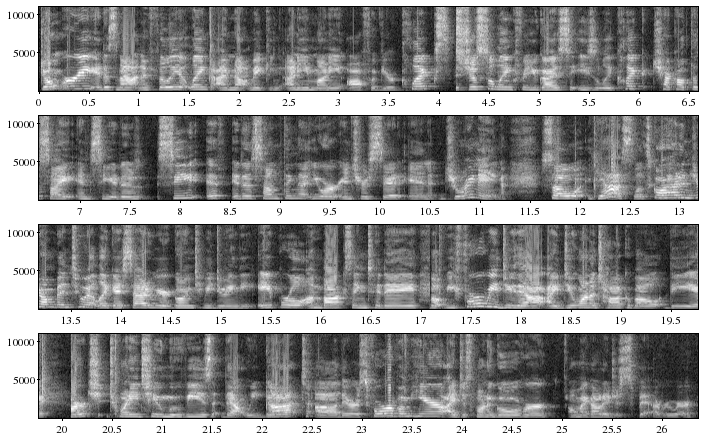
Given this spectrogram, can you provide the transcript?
Don't worry, it is not an affiliate link. I'm not making any money off of your clicks. It's just a link for you guys to easily click, check out the site, and see it is see if it is something that you are interested in joining. So yes, let's go ahead and jump into it. Like I said, we are going to be doing the April unboxing today. But before we do that, I do want to talk about the March 22 movies that we got. Uh, there's four of them here. I just want to go over, oh my god, I just spit everywhere.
